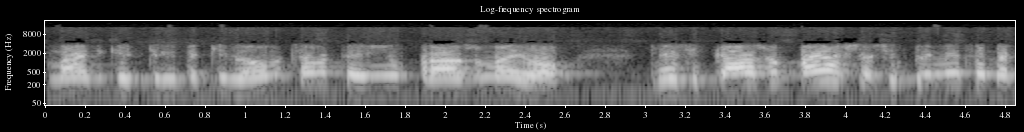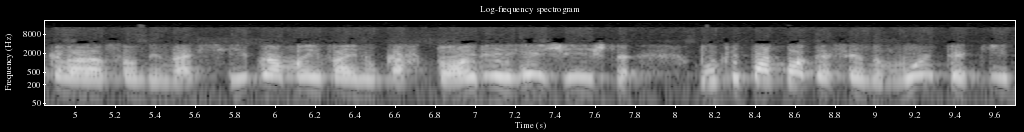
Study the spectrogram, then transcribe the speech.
mais de que 30 quilômetros, ela teria um prazo maior. Nesse caso, basta simplesmente a declaração de nascido, a mãe vai no cartório e registra. O que está acontecendo muito é que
